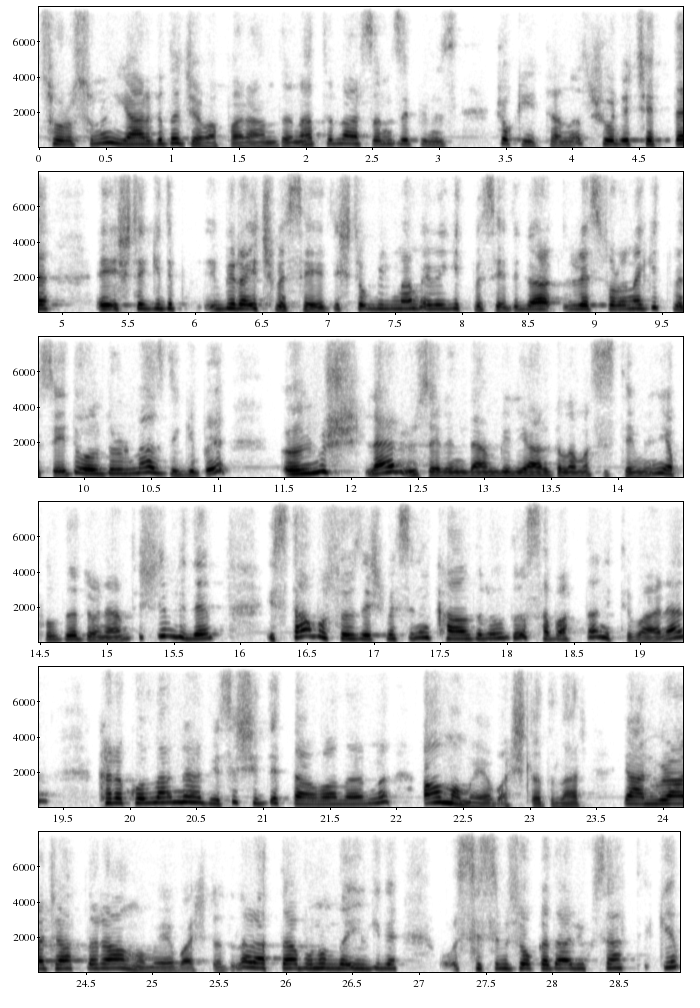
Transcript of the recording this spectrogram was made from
sorusunun yargıda cevap arandığını hatırlarsanız hepimiz çok iyi tanırız. Şöyle chatte e, işte gidip bira içmeseydi, işte bilmem eve gitmeseydi, restorana gitmeseydi öldürülmezdi gibi ölmüşler üzerinden bir yargılama sisteminin yapıldığı dönemdi. Şimdi de İstanbul Sözleşmesi'nin kaldırıldığı sabahtan itibaren karakollar neredeyse şiddet davalarını almamaya başladılar. Yani müracaatları almamaya başladılar. Hatta bununla ilgili sesimizi o kadar yükselttik ki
